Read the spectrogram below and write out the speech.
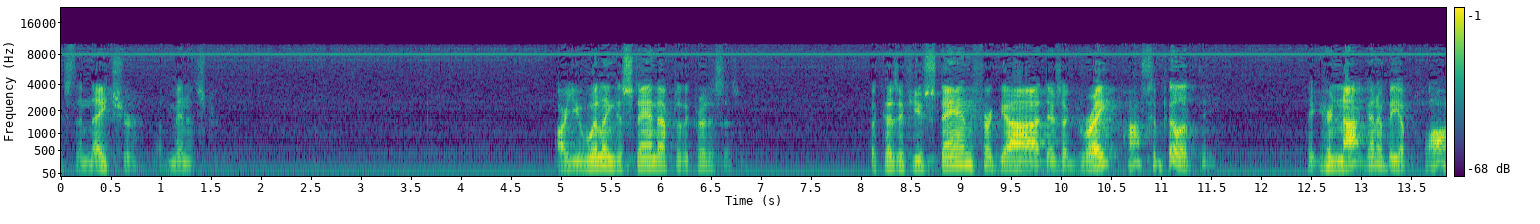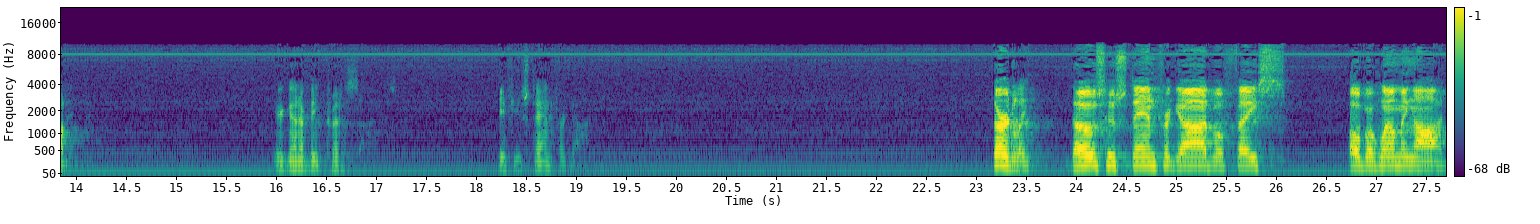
It's the nature of ministry. Are you willing to stand up to the criticism? Because if you stand for God, there's a great possibility that you're not going to be applauded. You're going to be criticized if you stand for God. Thirdly, those who stand for God will face overwhelming odds.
